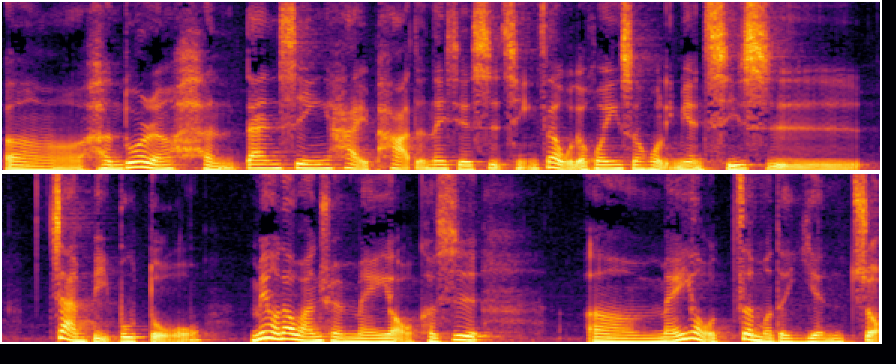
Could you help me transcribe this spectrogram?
呃，很多人很担心害怕的那些事情，在我的婚姻生活里面其实占比不多，没有到完全没有，可是。嗯，没有这么的严重，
